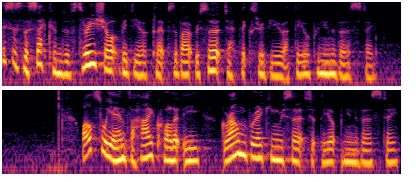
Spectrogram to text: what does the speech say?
This is the second of three short video clips about research ethics review at the Open University. Whilst we aim for high quality, groundbreaking research at the Open University,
